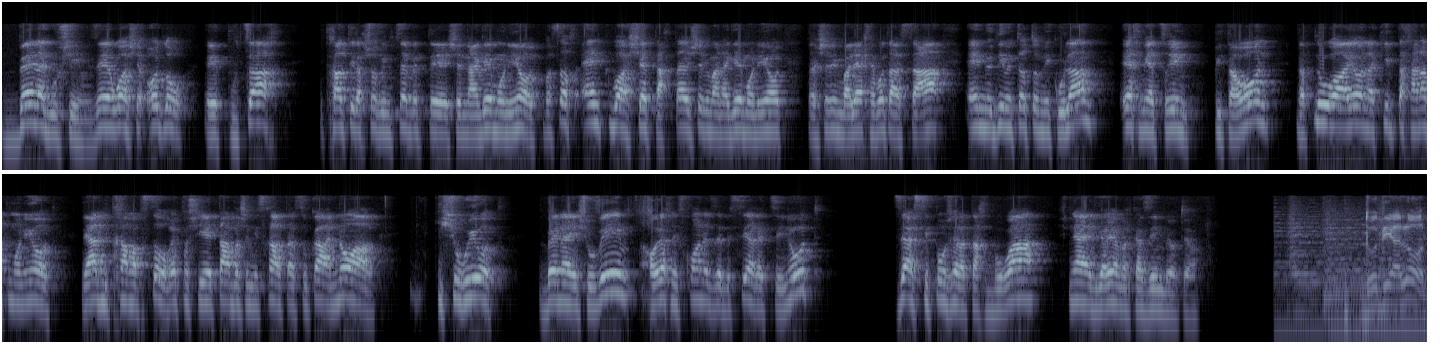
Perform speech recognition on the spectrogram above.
בין הגושים, זה אירוע שעוד לא אה, פוצח, התחלתי לחשוב עם צוות אה, של נהגי מוניות, בסוף אין כמו השטח, אתה יושב עם הנהגי מוניות, אתה יושב עם בעלי חברות ההסעה, הם יודעים יותר טוב מכולם איך מייצרים פתרון, נתנו רעיון להקים תחנת מוניות ליד מתחם הבשור, איפה שיהיה תב"ע של מסחר, תעסוקה, נוער, קישוריות בין היישובים, הולך לבחון את זה בשיא הרצינות, זה הסיפור של התחבורה, שני האתגרים המרכזיים ביותר. דודי אלון,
